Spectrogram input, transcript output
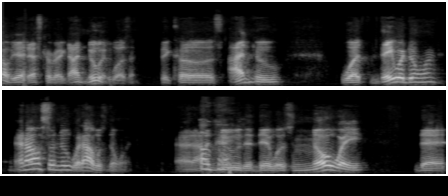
Oh yeah, that's correct. I knew it wasn't because I knew what they were doing, and I also knew what I was doing, and I Okay. knew that there was no way that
